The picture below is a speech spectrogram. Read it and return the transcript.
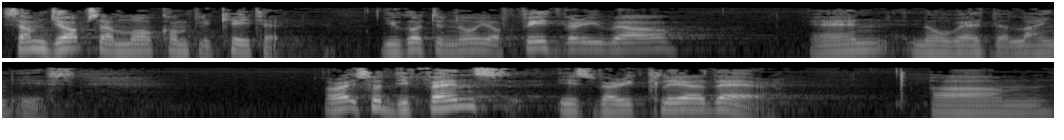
Some jobs are more complicated. You got to know your faith very well and know where the line is. Alright, so defense is very clear there. Um,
